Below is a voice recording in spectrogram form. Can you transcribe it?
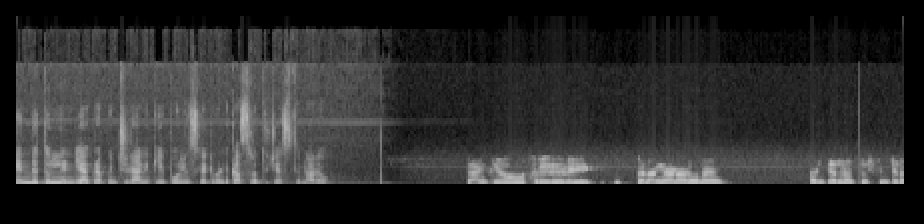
నిందితులను ఇండియాకి రప్పించడానికి పోలీసులు ఎటువంటి కసరత్తు చేస్తున్నారు? Thank you Sridevi. తెలంగాణలోనే సంచలనం సృష్టించిన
